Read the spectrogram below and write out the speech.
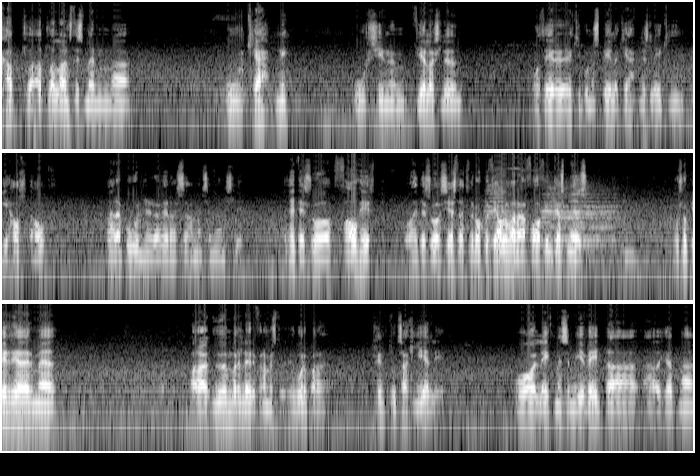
kalla alla landslismennina úr keppni, úr sínum félagsliðum og þeir eru ekki búin að spila keppnisleik í, í hálft ár, bara búinir að vera saman sem landslið. Og þetta er svo fáheyrt og þetta er svo sérstætt fyrir okkur þjálfara að fá að fylgjast með þessu. Og svo byrja þeir með bara umörlegri framistöðu. Þeir voru bara hreint út sagt léli og leikmenn sem ég veit að, að hérna,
